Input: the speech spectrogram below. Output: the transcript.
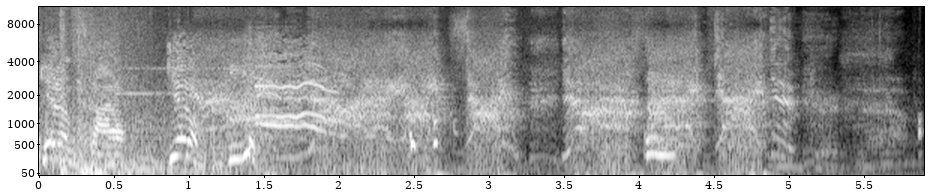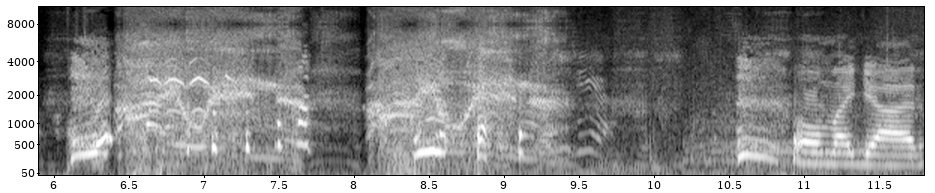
Get him, Kyle. Get him. Yeah! I win! I win! Oh my god.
